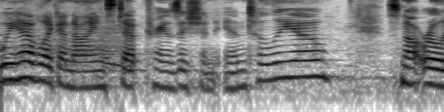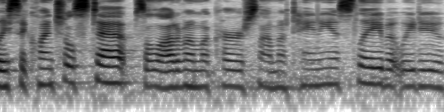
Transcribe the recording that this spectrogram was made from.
we have like a nine-step transition into Leo. It's not really sequential steps. A lot of them occur simultaneously, but we do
